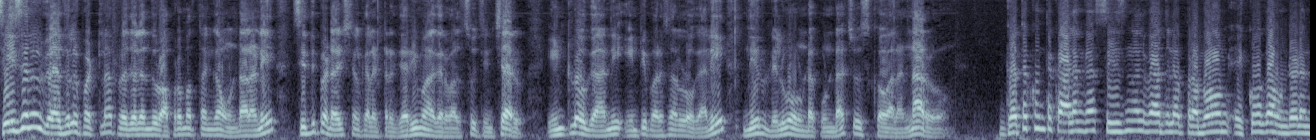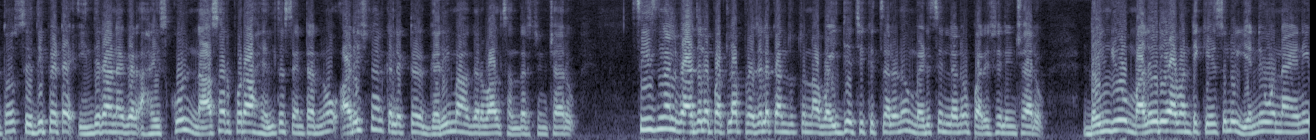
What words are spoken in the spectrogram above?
సీజనల్ వ్యాధుల పట్ల ప్రజలందరూ అప్రమత్తంగా ఉండాలని సిద్దిపేట అడిషనల్ కలెక్టర్ గరిమా అగర్వాల్ సూచించారు. ఇంట్లో గాని ఇంటి పరిసరాల్లో గాని నీరు నిల్వ ఉండకుండా చూసుకోవాలన్నారు. గత కొంతకాలంగా సీజనల్ వ్యాధుల ప్రభావం ఎక్కువగా ఉండడంతో Siddipet Indiranagar high school Nasarpura health సెంటర్ను అడిషనల్ కలెక్టర్ గరిమా అగర్వాల్ సందర్శించారు. సీజనల్ వ్యాధుల పట్ల ప్రజలకు అందుతున్న వైద్య చికిత్సలను మెడిసిన్లను పరిశీలించారు. డెంగ్యూ మలేరియా వంటి కేసులు ఎన్ని ఉన్నాయని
